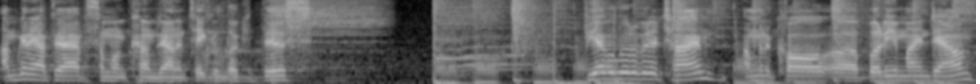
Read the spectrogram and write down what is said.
I'm gonna have to have someone come down and take a look at this. If you have a little bit of time, I'm gonna call a buddy of mine down.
